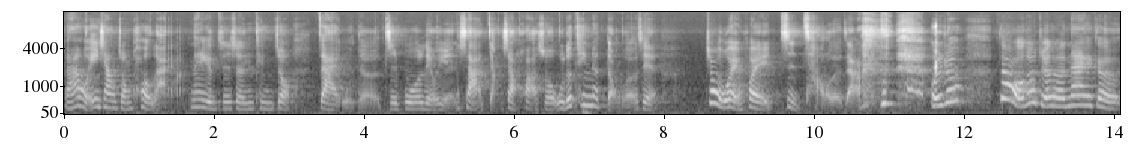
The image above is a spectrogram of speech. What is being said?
反正我印象中后来啊，那个资深听众在我的直播留言下讲笑话，说我都听得懂了，而且就我也会自嘲了，这样，我就。对，我就觉得那一个，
